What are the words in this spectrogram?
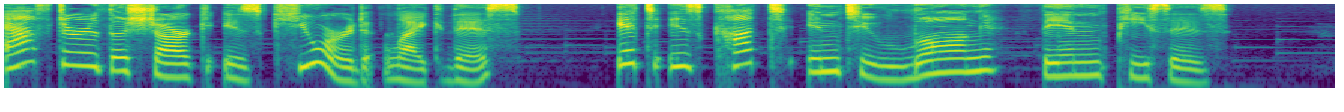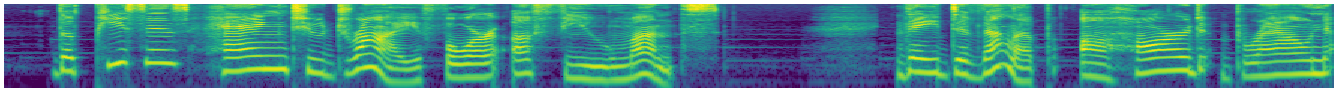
After the shark is cured like this, it is cut into long, thin pieces. The pieces hang to dry for a few months. They develop a hard brown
